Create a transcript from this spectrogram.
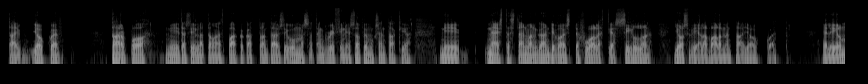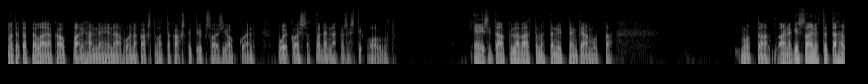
tai joukkue tarpoo niitä sillä tavalla, että palkkakatto on täysin ummassa tämän Griffinin sopimuksen takia, niin näistä Stan Van Gundy voi sitten huolehtia silloin, jos vielä valmentaa joukkuetta. Eli ilman tätä pelaajakauppaa, niin hän ei enää vuonna 2021 olisi joukkueen puikoissa todennäköisesti ollut. Ei sitä ole kyllä välttämättä nyttenkään, mutta, mutta ainakin sai nyt tähän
